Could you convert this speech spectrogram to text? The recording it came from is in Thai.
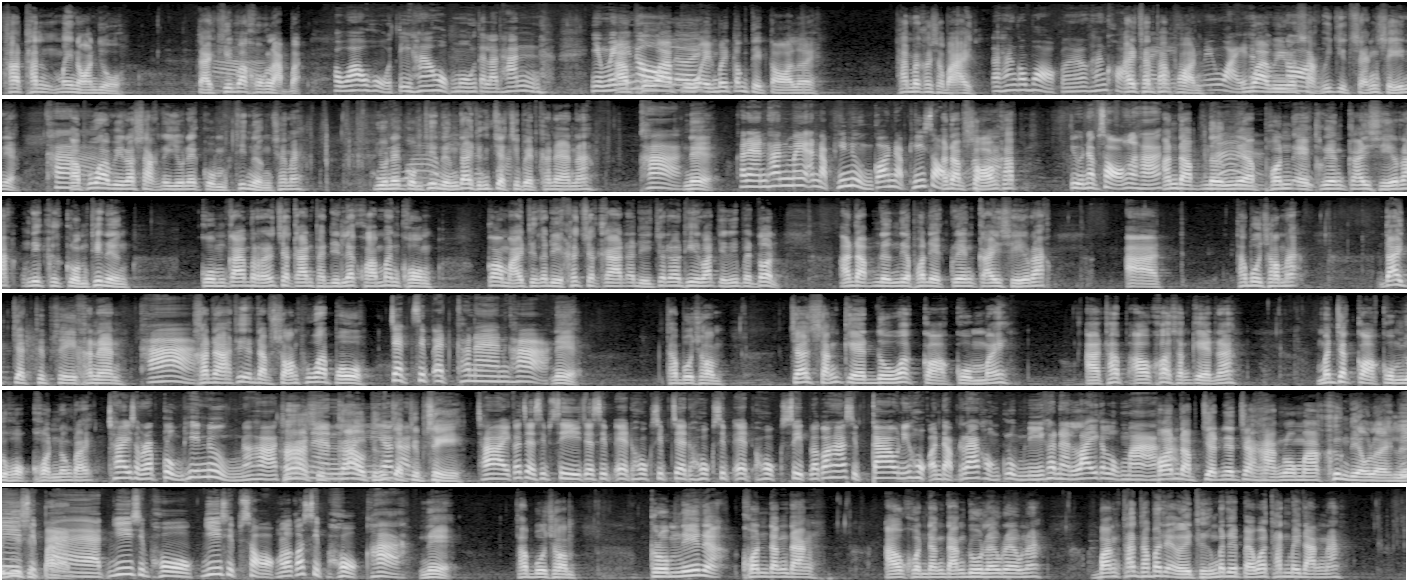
ถ้าท่านไม่นอนอยู่ แต่คิดว่าคงหลับอะเพราะว่าโอ้โหตีห้าหกโมงแต่ละท่าน ยังไม่อะได้นอผู้นว่าเลปูยเองไม่ต้องติดต่อเลยท่านไม่ค่อยสบาย แต่ท่านก็บอกแล้วท่านขอให้ท่านพักผ่อนท่ไม่ไหวผู้ว่าท่นวีต้รองนอนศักดิ์วิจิตรแสงสีเนี่ยค่ะอะผู้ว่าวีรศักดิ์เนี่ยอยู่ในกลุ่มที่หนึ่งใช่ไหมอยู่ในกลุ่มที่หนึ่งได้ถึง 71 คะแนนนะ ค่ะเนี่ย คะแนนท่านไม่อันดับที่หนึ่งก็อันดับที่สองอันดับสองครับ อยู่อันดับสองเหรอคะ อันดับหนึ่งเนี่ยอ่าพลเอกเกรียงไกรศรีรักษ์นี่คือกลุ่มที่หนึ่งกลุ่มการบริหารราชการแผ่นดินและความมั่นคง ก็หมายถึงอดีตข้าราชการอดีตเจ้าหน้าที่รัฐอย่างนี้เป็นต้น อันดับหนึ่งเนี่ยพลเอกเกรียงไกรศรีรักษ์อ่าท่านผู้ชมฮะได้ 74 คะแนนค่ะ ขณะที่อันดับสองผู้ว่าโป71 คะแนนค่ะ นี่ท่านผู้ชม จะสังเกตดูว่าเกาะกลุ่มไหมอ่าถ้าเอาข้อสังเกตนะ มันจะเกาะกลุ่มอยู่ 6 คนน้องไบร์ทใช่สำหรับกลุ่มที่หนึ่งนะคะที่คะแนนไล่59 ถึง เลี่ยกัน 74 ใช่ก็ 74 71 67 61 60 แล้วก็ 59 นี้ 6 อันดับแรกของกลุ่มนี้คะแนนไล่กันลงมาพออันดับ 7 เนี่ยจะห่างลงมาครึ่งเดียวเลยเหรือ 28 28 26 22 แล้วก็ 16 ค่ะ นี่ท่านผู้ชม กลุ่มนี้เนี่ย คนดัง ๆ เอาคนดัง ๆ ดูเร็วๆนะ บางท่านถ้าไม่ได้เอ่ยถึงไม่ได้แปลว่าท่านไม่ดังนะ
